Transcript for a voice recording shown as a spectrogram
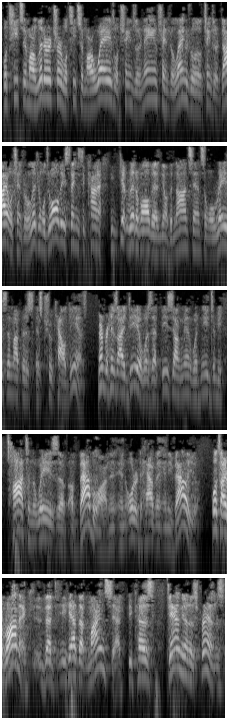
we'll teach them our literature. We'll teach them our ways. We'll change their names, change their language. We'll change their diet. We'll change their religion. We'll do all these things to kind of get rid of all the, you know, the nonsense, and we'll raise them up as, as true Chaldeans. Remember, his idea was that these young men would need to be taught in the ways of, of Babylon in, in order to have any value. Well, it's ironic that he had that mindset because Daniel and his friends,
